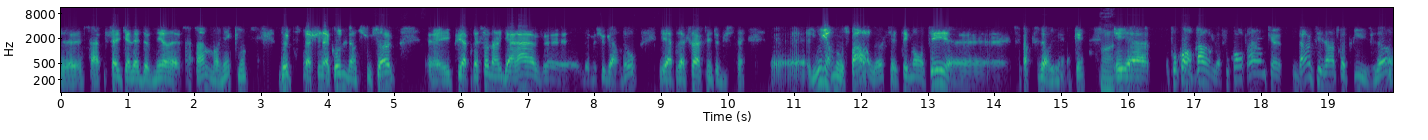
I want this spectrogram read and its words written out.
euh, celle qui allait devenir euh, sa femme, Monique. là. Deux petites machines à coudre dans le sous-sol. Euh, et puis après ça, dans le garage euh, de M. Garneau, et après ça, à Saint-Augustin. Euh, Louis Garneau Sport, là, c'était monté, euh, c'est parti de rien, OK? Ouais. Et euh, faut comprendre, il faut comprendre que dans ces entreprises-là,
